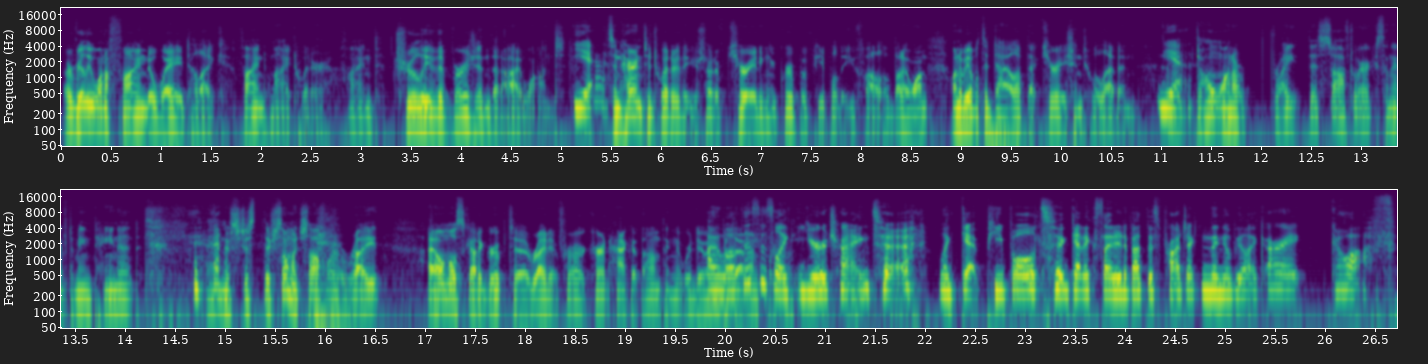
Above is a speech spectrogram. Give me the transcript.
I really want to find a way to like find my Twitter, find truly the version that I want. Yeah. It's inherent to Twitter that you're sort of curating a group of people that you follow, but I want I want to be able to dial up that curation to 11. And Yeah. I don't want to write this software because then I have to maintain it. and there's just there's so much software to write. I almost got a group to write it for our current hackathon thing that we're doing. I but love this is like you're trying to like get people to get excited about this project and then you'll be like, "All right, go off."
